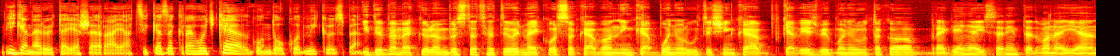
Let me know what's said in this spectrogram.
igen erőteljesen rájátszik ezekre, hogy kell gondolkodni közben. Időben megkülönböztethető, hogy mely korszakában inkább bonyolult és inkább kevésbé bonyolultak a regényei szerinted? Van-e ilyen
